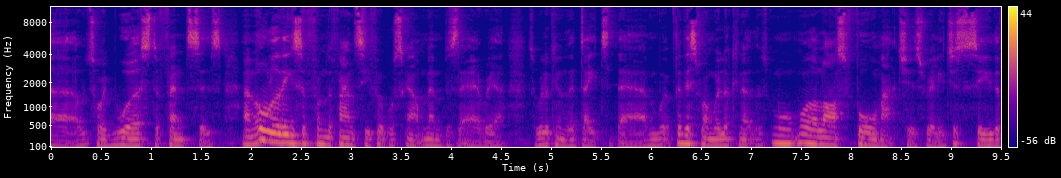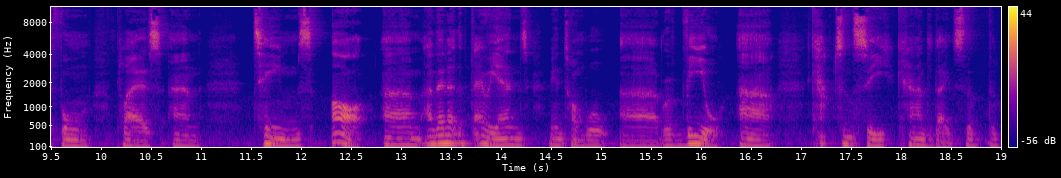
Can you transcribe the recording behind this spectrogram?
uh, sorry, worst defences. Um, all of these are from the Fantasy Football Scout members area, so we're looking at the data there. And for this one, we're looking at more, more the last four matches really, just to see the form players and teams are. Um, and then at the very end, me and Tom will uh, reveal our captaincy candidates, the, the,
